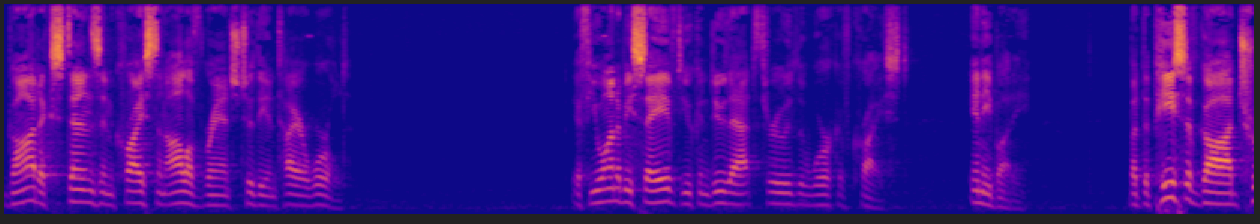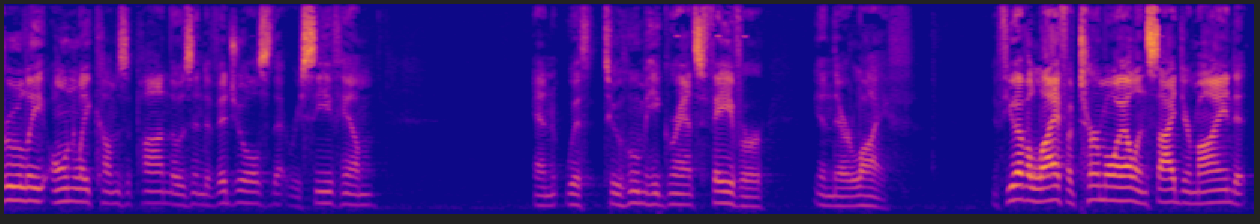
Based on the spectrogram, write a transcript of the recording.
God extends in Christ an olive branch to the entire world. If you want to be saved, you can do that through the work of Christ. Anybody. But the peace of God truly only comes upon those individuals that receive Him and with, to whom He grants favor in their life. If you have a life of turmoil inside your mind, it,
